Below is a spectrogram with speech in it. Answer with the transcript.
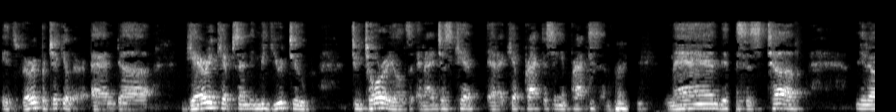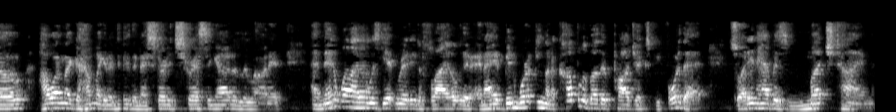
It's very particular. And uh, Gary kept sending me YouTube tutorials, and I just kept and I kept practicing and practicing. Man, this is tough you know, how am I, how am I going to do? And I started stressing out a little on it. And then while I was getting ready to fly over there, and I had been working on a couple of other projects before that, so I didn't have as much time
